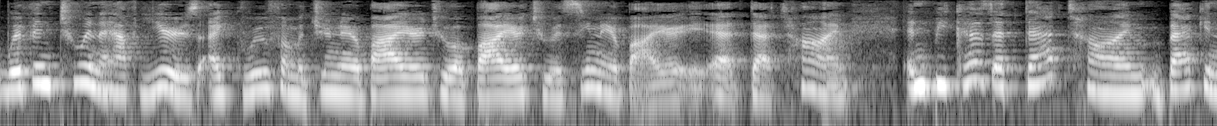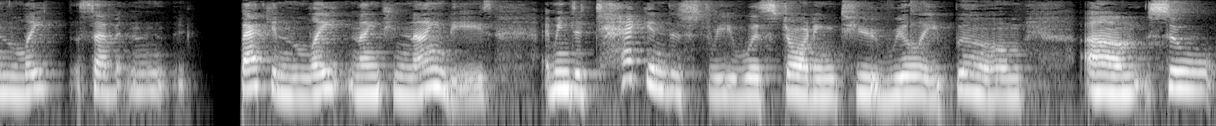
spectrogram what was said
within two and a half years, I grew from a junior buyer to a buyer to a senior buyer at that time. And because at that time, back in late seven, back in late 1990s, I mean, the tech industry was starting to really boom. Um, so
